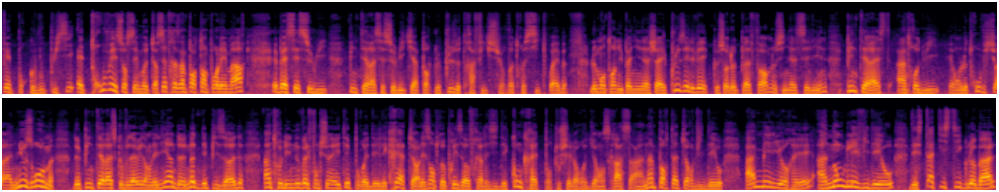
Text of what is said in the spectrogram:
fait pour que vous puissiez être trouvé sur ces moteurs. C'est très important pour les marques. Et eh ben, c'est celui, Pinterest, c'est celui qui apporte le plus de trafic sur votre site web. Le montant du panier d'achat est plus élevé que sur d'autres plateformes, nous signale Céline. Pinterest introduit, et on le trouve sur la newsroom de Pinterest que vous avez dans les liens de notes d'épisode, introduit une nouvelle fonctionnalité pour aider les créateurs, les entreprises à offrir des idées concrètes pour toucher leur audience grâce à un importateur vidéo amélioré, un onglet vidéo, des statistiques globales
